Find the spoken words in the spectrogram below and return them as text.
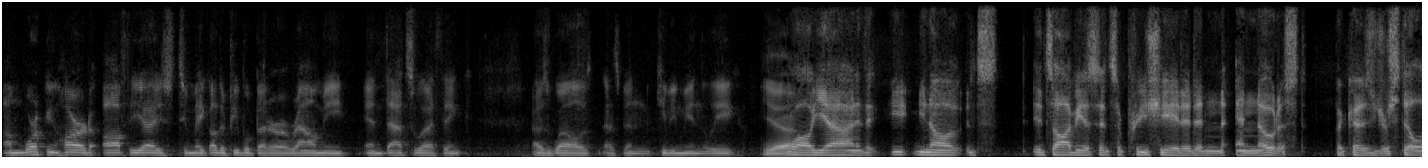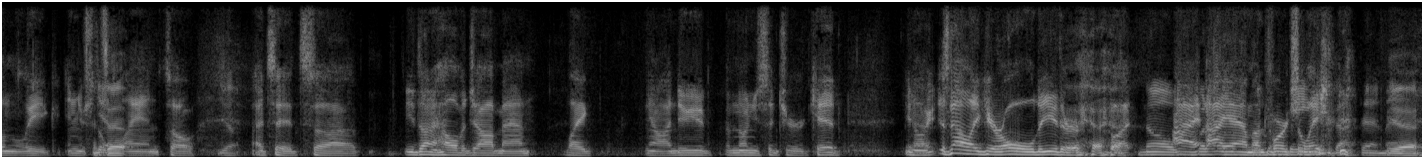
I'm working hard off the ice to make other people better around me, and that's what I think, as well, has been keeping me in the league. Yeah Well, yeah, and it, you you know, it's it's obvious, it's appreciated and and noticed because you're still in the league and you're still That's it. playing. So Yeah. it's it's uh, you've done a hell of a job, man. Like you know, I knew you. I've known you since you were a kid. You know, it's not like you're old either, but No, I, but I, was a am unfortunately. back then. Man. Yeah.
